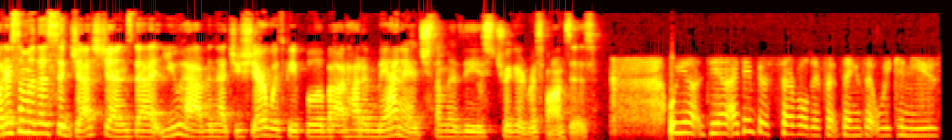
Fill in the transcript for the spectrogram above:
what are some of the suggestions that you have and that you share with people about how to manage some of these triggered responses? Well, know, Dan, I think there's several different things that we can use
